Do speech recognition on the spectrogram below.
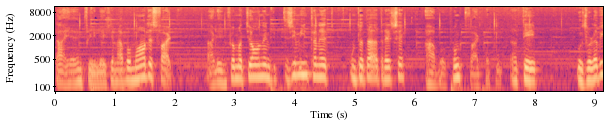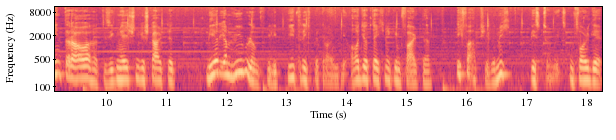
Daher empfehle ich ein Abonnement des Falter. Alle Informationen gibt es im Internet unter der Adresse abo.falter.at. Ursula Winterauer hat die Signation gestaltet. Miriam Hübel und Philipp Dietrich betreuen die Audiotechnik im Falter. Ich verabschiede mich bis zur nächsten Folge.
